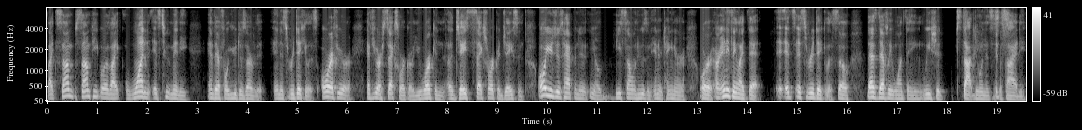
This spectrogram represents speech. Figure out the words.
Like some some people are like one is too many, and therefore you deserved it and it's ridiculous. Or if you're if you're a sex worker, you work in adjacent sex work adjacent, or you just happen to you know be someone who's an entertainer or or anything like that. It's it's ridiculous. So that's definitely one thing we should stop doing as a it's, society.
